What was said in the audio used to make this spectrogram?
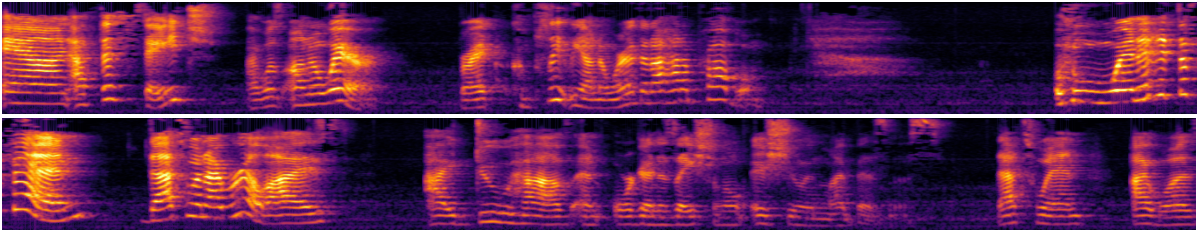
And at this stage, I was unaware, right? Completely unaware that I had a problem. when it hit the fan, that's when I realized I do have an organizational issue in my business. That's when I was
